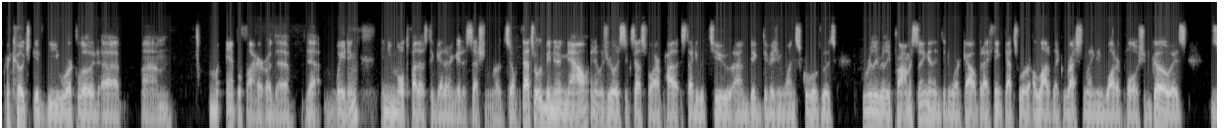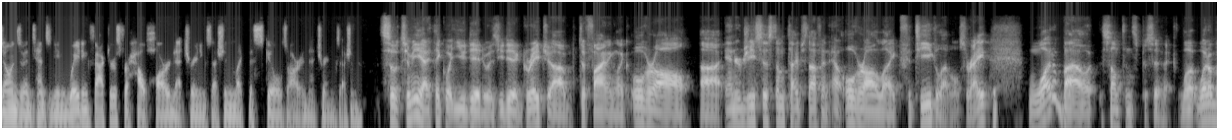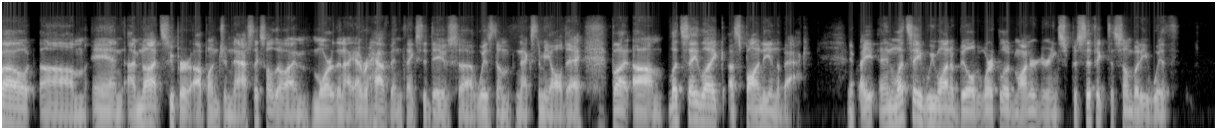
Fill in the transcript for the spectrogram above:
Our coach gives the workload, uh, um, amplifier or the the weighting, and you multiply those together and get a session load. So that's what we've been doing now, and it was really successful. Our pilot study with two um, big Division One schools was really really promising, and it didn't work out. But I think that's where a lot of like wrestling and water polo should go is zones of intensity and weighting factors for how hard that training session, like the skills are in that training session. So to me, I think what you did was you did a great job defining like overall uh, energy system type stuff and uh, overall like fatigue levels, right? What about something specific? What what about um, and I'm not super up on gymnastics, although I'm more than I ever have been thanks to Dave's uh, wisdom next to me all day. But um, let's say like a spondy in the back yeah. right? And let's say we want to build workload monitoring specific to somebody with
